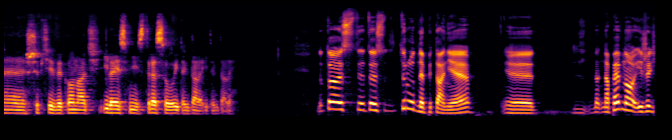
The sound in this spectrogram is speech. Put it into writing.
e, szybciej wykonać, ile jest mniej stresu i tak dalej, i tak dalej. No to jest, to jest trudne pytanie. E, na pewno, jeżeli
